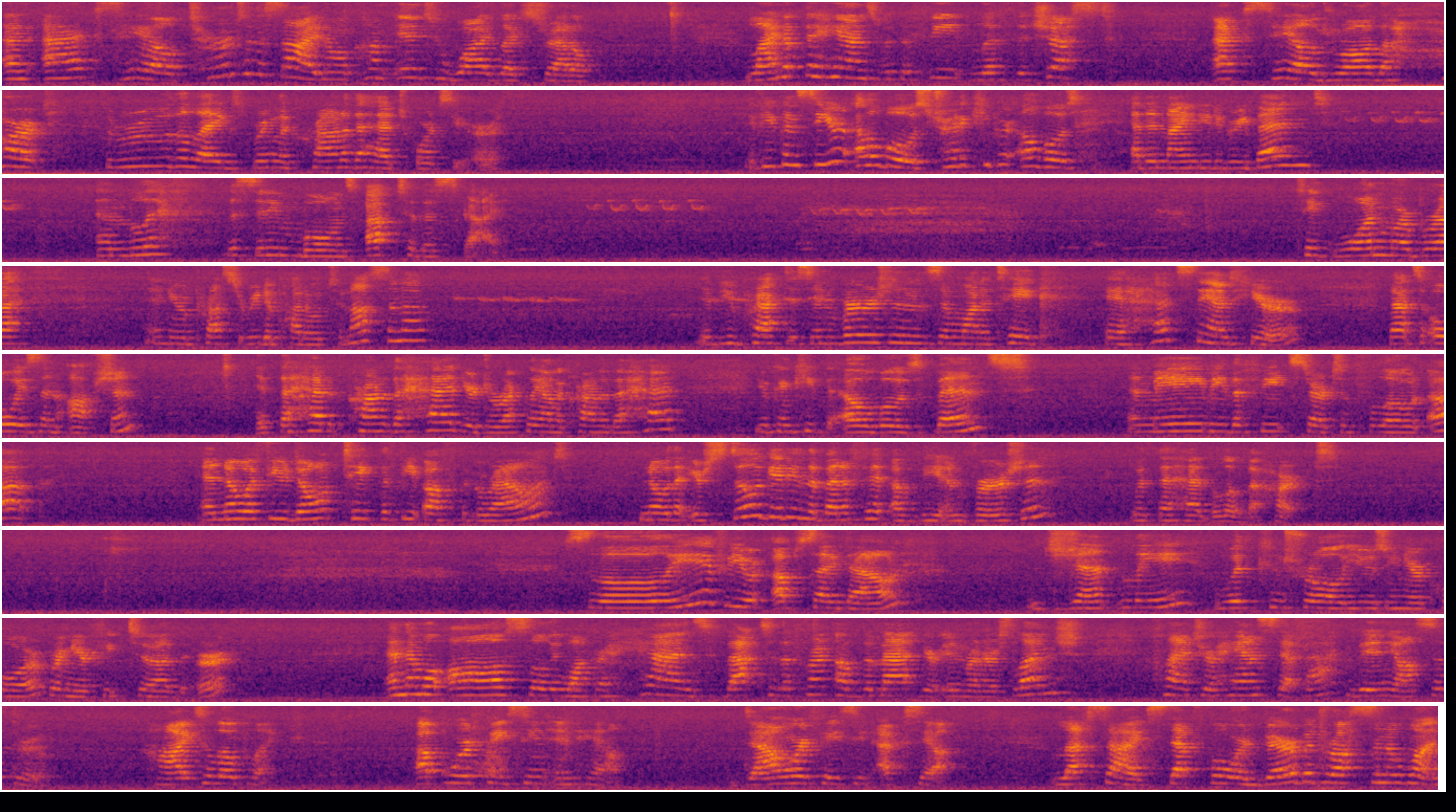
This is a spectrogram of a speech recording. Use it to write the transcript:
And exhale, turn to the side and we'll come into wide leg straddle. Line up the hands with the feet, lift the chest. Exhale, draw the heart through the legs, bring the crown of the head towards the earth. If you can see your elbows, try to keep your elbows at a 90 degree bend and lift the sitting bones up to the sky. Take one more breath in your Prasarita Padottanasana. If you practice inversions and want to take a headstand here, that's always an option. If the head, crown of the head, you're directly on the crown of the head, you can keep the elbows bent and maybe the feet start to float up. And know if you don't take the feet off the ground, know that you're still getting the benefit of the inversion with the head below the heart. Upside down. Gently, with control, using your core, bring your feet to the earth. And then we'll all slowly walk our hands back to the front of the mat. You're in runner's lunge. Plant your hands, step back, vinyasa through. High to low plank. Upward facing inhale. Downward facing exhale. Left side, step forward, Virabhadrasana 1.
